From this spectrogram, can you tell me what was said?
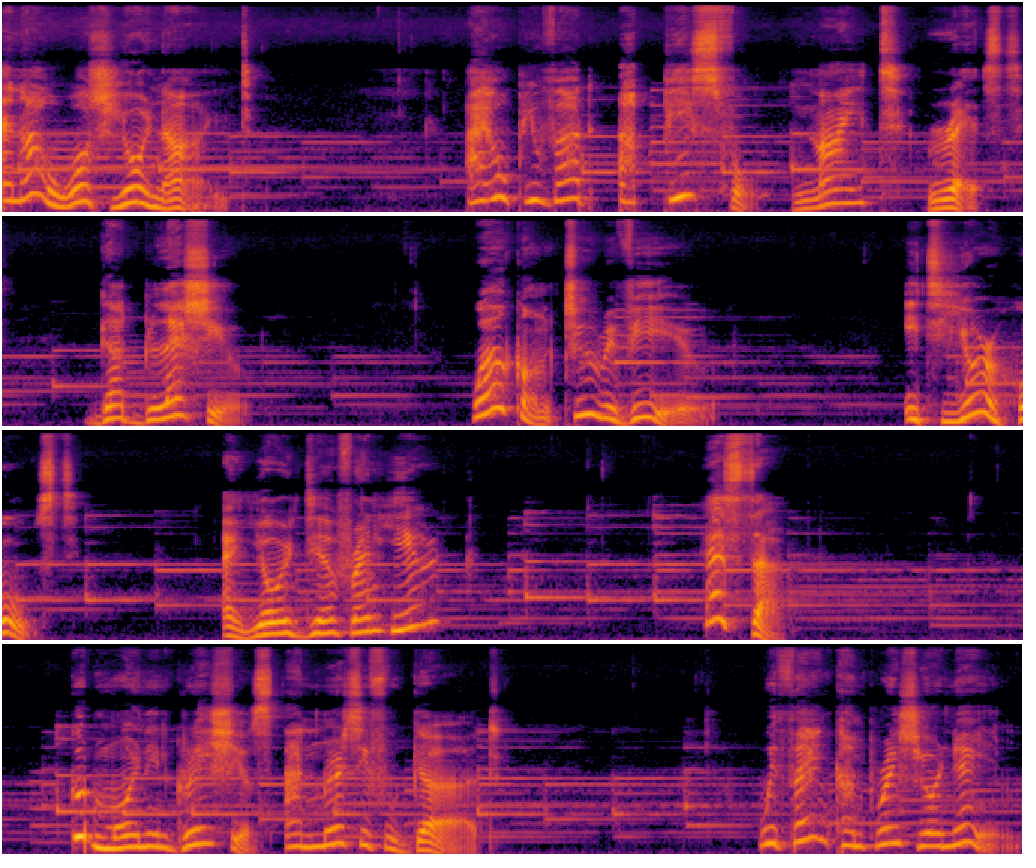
And how was your night? I hope you've had a peaceful night rest. God bless you. Welcome to Review. It's your host and your dear friend here, Esther. Good morning, gracious and merciful God. We thank and praise your name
